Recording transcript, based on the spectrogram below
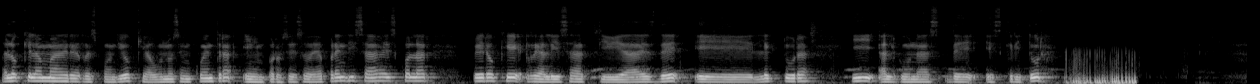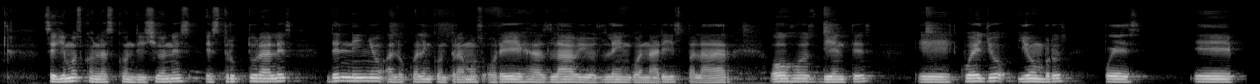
a lo que la madre respondió que aún no se encuentra en proceso de aprendizaje escolar, pero que realiza actividades de eh, lectura y algunas de escritura. Seguimos con las condiciones estructurales del niño, a lo cual encontramos orejas, labios, lengua, nariz, paladar, ojos, dientes, eh, cuello y hombros, pues eh,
